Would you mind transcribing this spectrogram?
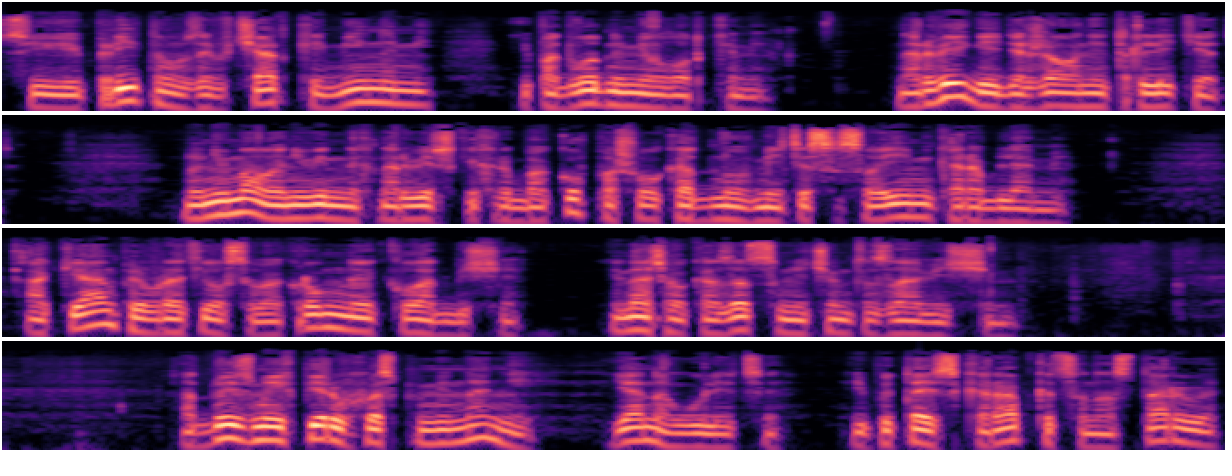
с ее ипритом, взрывчаткой, минами и подводными лодками. Норвегия держала нейтралитет, но немало невинных норвежских рыбаков пошел ко дну вместе со своими кораблями. Океан превратился в огромное кладбище и начал казаться мне чем-то зловещим. Одно из моих первых воспоминаний — я на улице и пытаясь скарабкаться на старую,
